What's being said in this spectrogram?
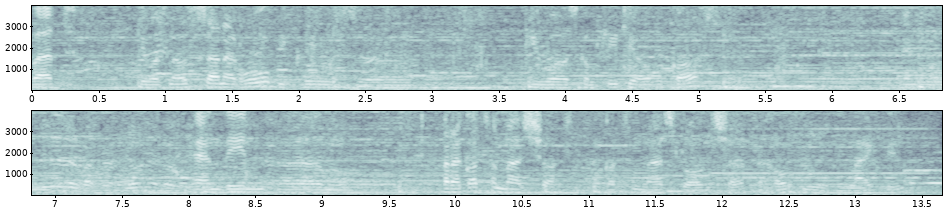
But there was no sun at all because uh, it was completely overcast. And, and then, um, but I got some nice shots. I got some nice drone shots. I hope you liked it.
